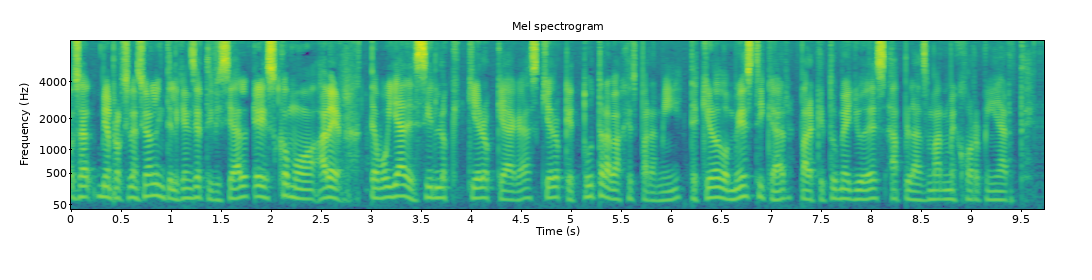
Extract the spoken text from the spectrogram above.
o sea, mi aproximación a la inteligencia artificial es como, a ver, te voy a decir lo que quiero que hagas, quiero que tú trabajes para mí, te quiero domesticar para que tú me ayudes a plasmar mejor mi arte.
